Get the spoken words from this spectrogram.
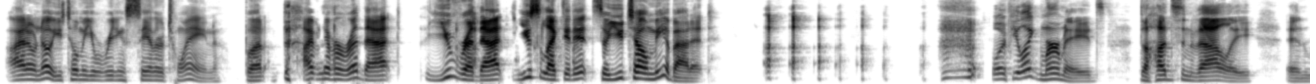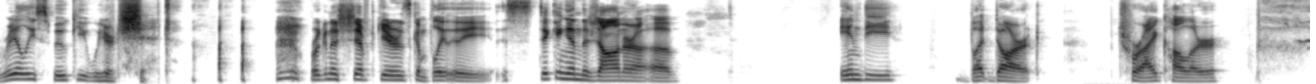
I don't know. You told me you were reading Sailor Twain, but I've never read that. You've read that. You selected it, so you tell me about it. well, if you like mermaids, the Hudson Valley, and really spooky, weird shit, we're going to shift gears completely, sticking in the genre of indie but dark, tricolor,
